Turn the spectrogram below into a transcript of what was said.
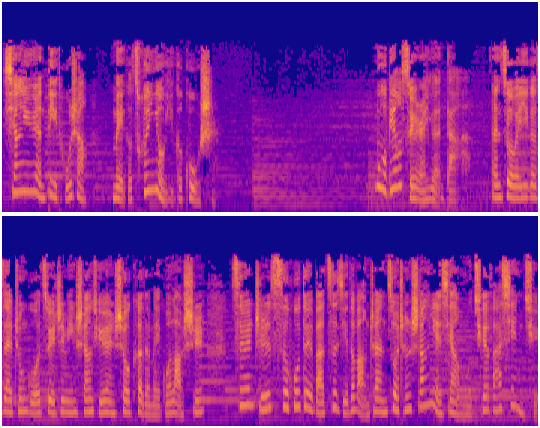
乡医院地图上每个村有一个故事。目标虽然远大，但作为一个在中国最知名商学院授课的美国老师，资源值似乎对把自己的网站做成商业项目缺乏兴趣。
